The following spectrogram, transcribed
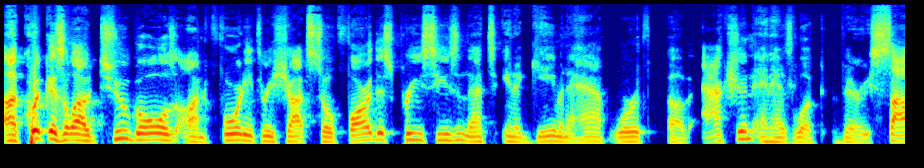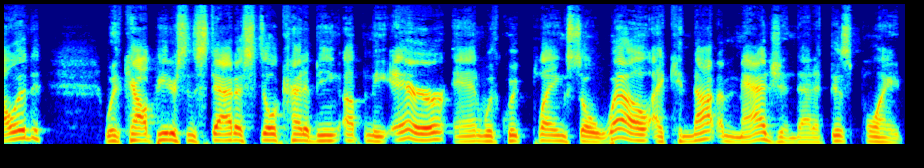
Uh, Quick has allowed two goals on 43 shots so far this preseason. That's in a game and a half worth of action, and has looked very solid. with Cal Petersen's status still kind of being up in the air and with Quick playing so well, I cannot imagine that at this point,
